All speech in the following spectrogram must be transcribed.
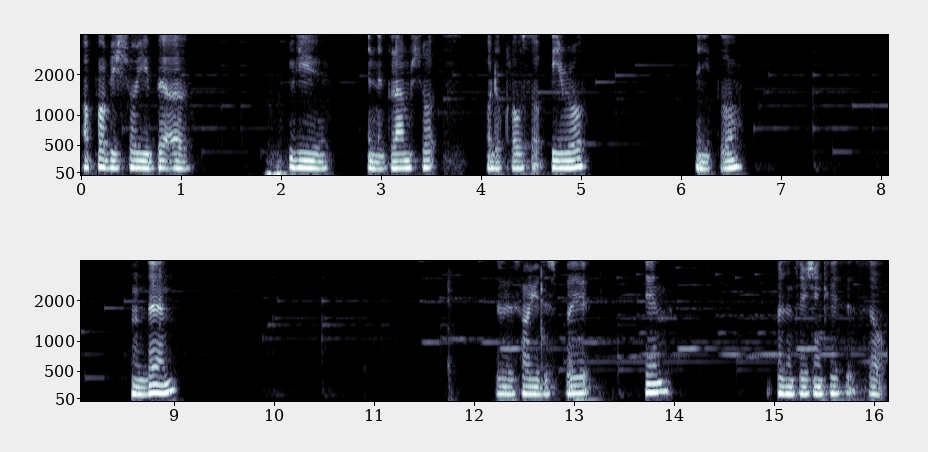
I'll probably show you better view in the glam shots or the close-up b-roll. There you go. And then this is how you display it in the presentation case itself.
